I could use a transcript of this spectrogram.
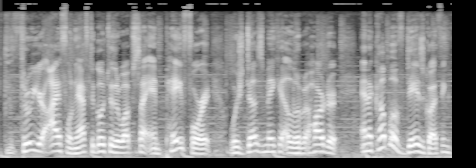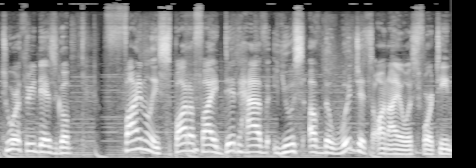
through your iPhone. You have to go to their website and pay for it, which does make it a little bit harder. And a couple of days ago, I think two or three days ago, finally Spotify did have use of the widgets on iOS 14.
